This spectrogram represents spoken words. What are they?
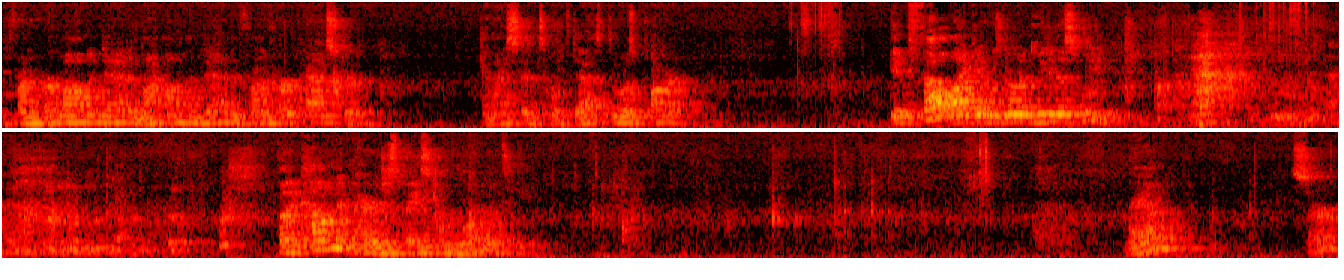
in front of her mom and dad and my mom and dad, in front of her pastor. And I said, Till death do us part. It felt like it was going to be this week. But a covenant marriage is based on loyalty. Ma'am? Sir?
